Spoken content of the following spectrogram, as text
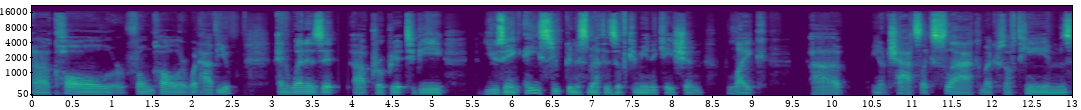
uh, call, or phone call, or what have you? And when is it uh, appropriate to be using asynchronous methods of communication like uh, you know chats like Slack, Microsoft Teams,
